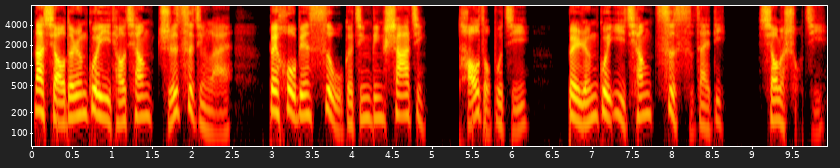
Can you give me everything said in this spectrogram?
那小的人跪一条枪直刺进来，被后边四五个精兵杀尽，逃走不及，被人跪一枪刺死在地，削了首级。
